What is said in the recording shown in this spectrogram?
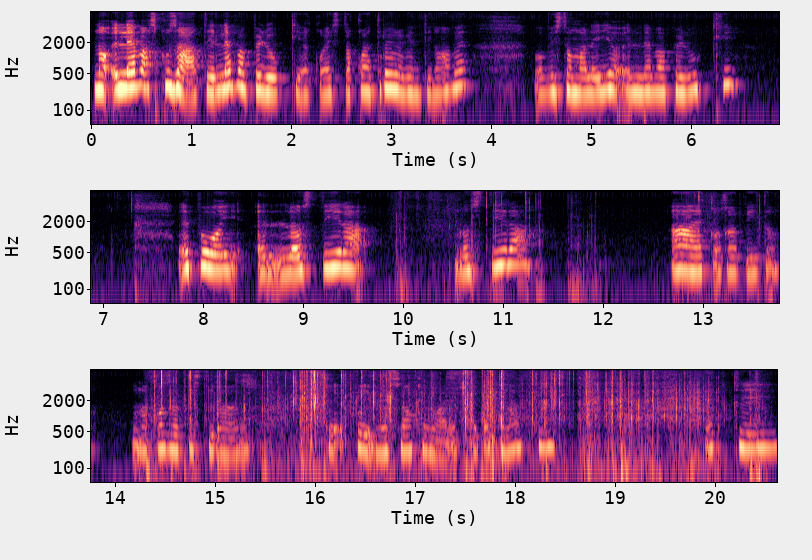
no il leva scusate il leva pelucchi è questa 4,29 euro ho visto male io il leva pelucchi e poi eh, lo stira lo stira. Ah ecco capito. Una cosa per stirare. Che poi ho messo anche male. Aspettate un attimo. Ok.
